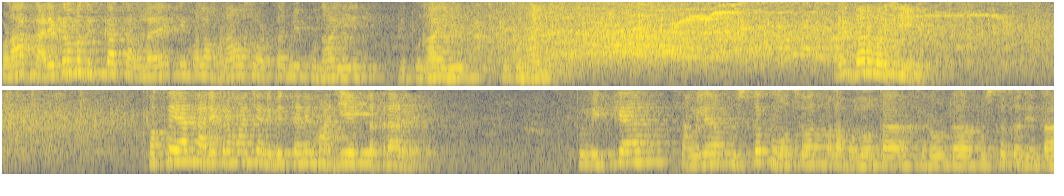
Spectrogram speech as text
पण हा कार्यक्रमच इतका चांगला आहे की मला म्हणावं असं वाटतं मी पुन्हा येईन. मी पुन्हा येईल मी पुन्हा येईल आणि दरवर्षी फक्त या कार्यक्रमाच्या निमित्ताने माझी एक तक्रार आहे. तुम्ही इतक्या चांगल्या पुस्तक महोत्सवात मला बोलवता फिरवता पुस्तकं देता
